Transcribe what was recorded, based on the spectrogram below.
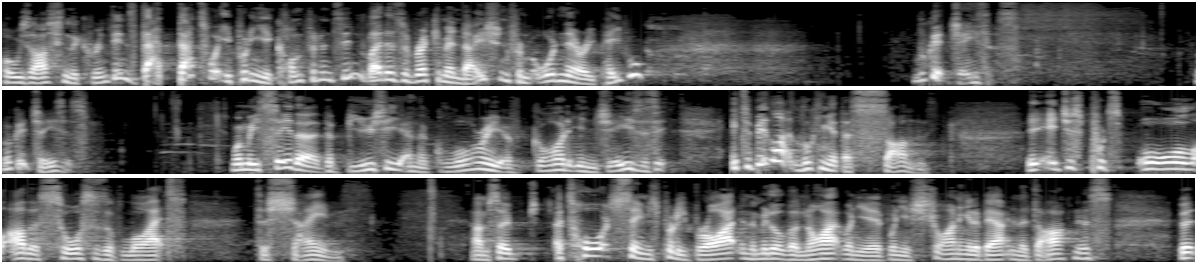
Paul's asking the Corinthians. That, that's what you're putting your confidence in? Letters of recommendation from ordinary people? Look at Jesus. Look at Jesus. When we see the, the beauty and the glory of God in Jesus, it, it's a bit like looking at the sun. It, it just puts all other sources of light to shame. Um, so a torch seems pretty bright in the middle of the night when you're, when you're shining it about in the darkness. But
